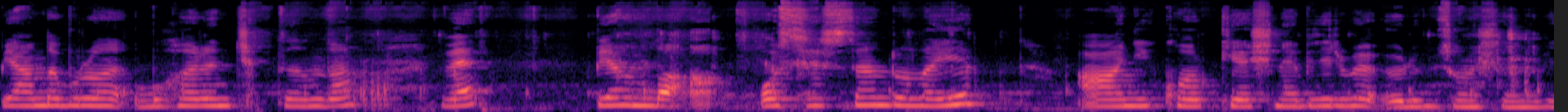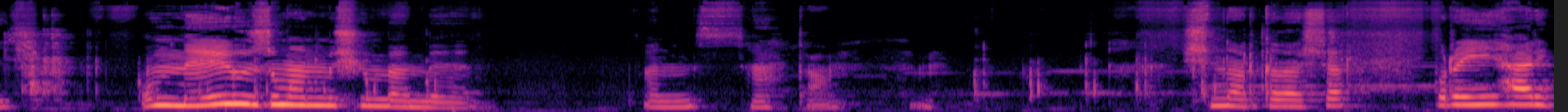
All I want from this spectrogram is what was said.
Bir anda buharın çıktığından ve bir anda o sesten dolayı ani korku yaşanabilir ve ölüm sonuçlanabilir. Oğlum neye uzmanmışım ben be? Anladınız? Heh tamam. Şimdi arkadaşlar burayı her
